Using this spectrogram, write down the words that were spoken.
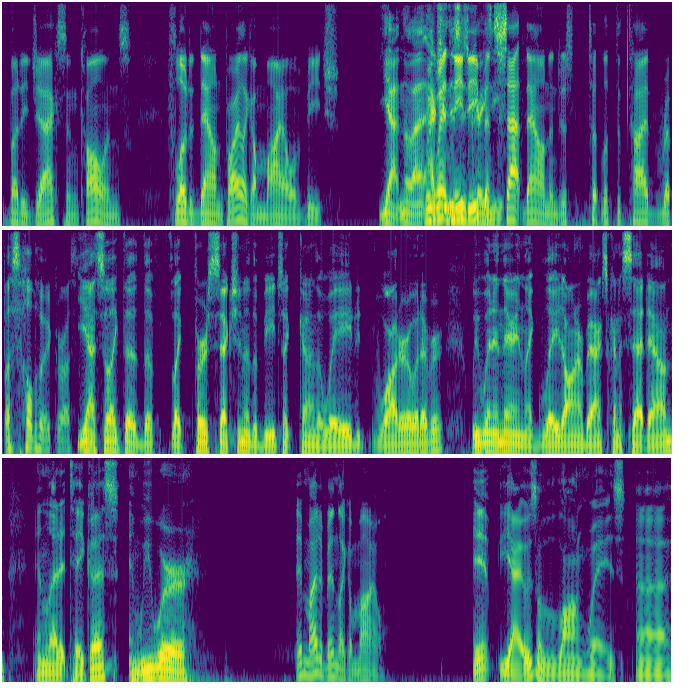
buddy Jackson Collins floated down probably like a mile of beach. Yeah. No, I, we actually, went knee deep crazy. and sat down and just t- let the tide rip us all the way across. Yeah, so like the the like first section of the beach, like kind of the wade water or whatever, we went in there and like laid on our backs, kind of sat down and let it take us, and we were It might have been like a mile. it. Yeah, it was a long ways. Uh,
